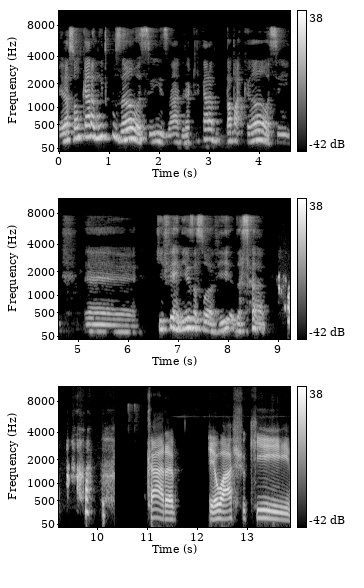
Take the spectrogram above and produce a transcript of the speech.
ele é só um cara muito cuzão, assim, sabe? Ele é aquele cara babacão, assim, é, que inferniza a sua vida, sabe? Cara, eu acho que.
